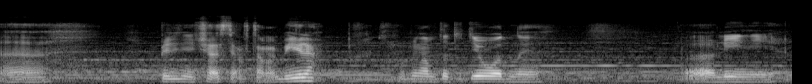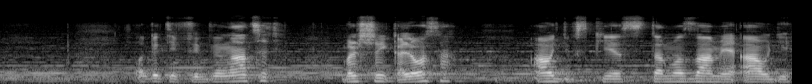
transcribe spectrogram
э, передней части автомобиля. Особенно вот эти диодные э, линии. Логотип V12 большие колеса. Аудиевские с тормозами Audi.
